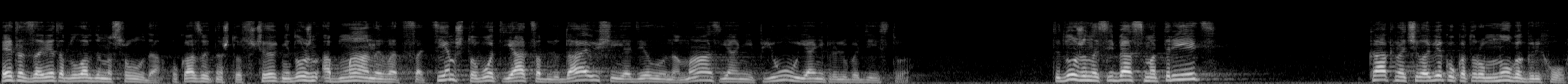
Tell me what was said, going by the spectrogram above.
этот завет Абдулла ибн Масуда указывает на что? Человек не должен обманываться тем, что вот я соблюдающий, я делаю намаз, я не пью, я не прелюбодействую. Ты должен на себя смотреть, как на человека, у которого много грехов.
